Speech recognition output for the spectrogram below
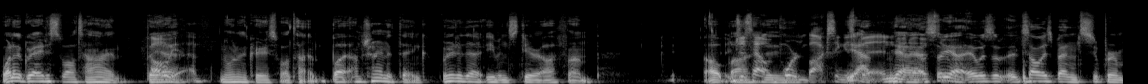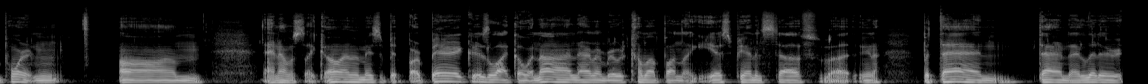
one of the greatest of all time. But Oh, yeah. one of the greatest of all time. But I'm trying to think, where did that even steer off from? Oh, Just how important boxing has yeah, been. yeah, you know, yeah. So yeah, it was. It's always been super important. Um, and I was like, oh, MMA is a bit barbaric. There's a lot going on. I remember it would come up on like ESPN and stuff, but you know, but then then I literally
